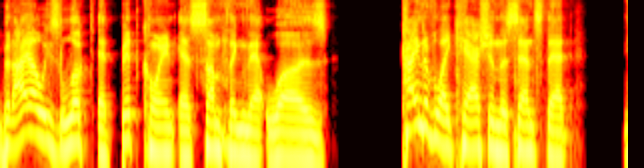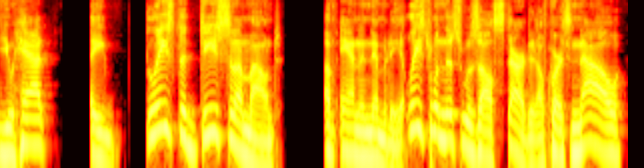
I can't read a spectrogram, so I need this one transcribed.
But I always looked at Bitcoin as something that was kind of like cash in the sense that you had a at least a decent amount of anonymity, at least when this was all started. Of course, now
